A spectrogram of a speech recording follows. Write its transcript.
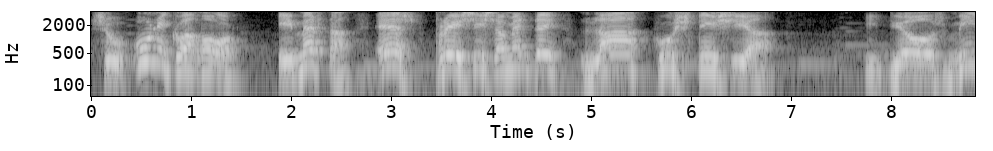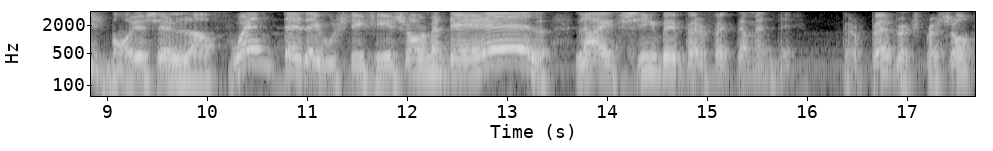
Su único amor y meta es precisamente la justicia. Y Dios mismo es la fuente de justicia y solamente Él la exhibe perfectamente. Pero Pedro expresó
